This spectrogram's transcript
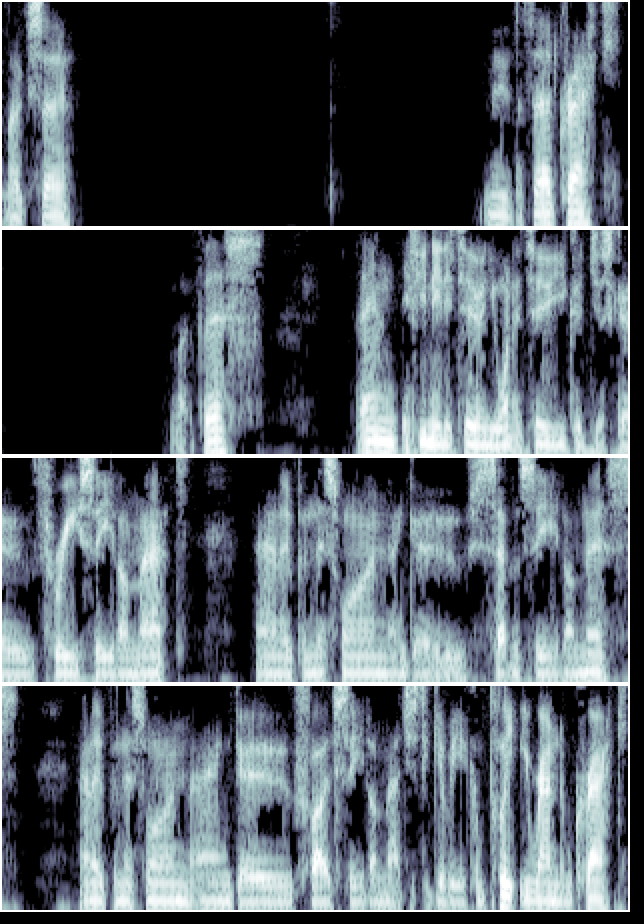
like so. move the third crack like this. Then if you needed to and you wanted to, you could just go three seed on that and open this one and go seven seed on this and open this one and go five seed on that just to give you a completely random crack.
